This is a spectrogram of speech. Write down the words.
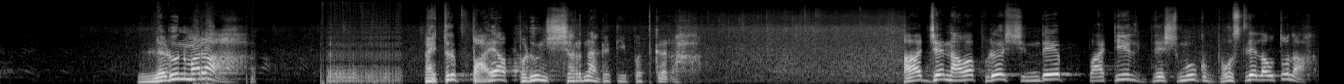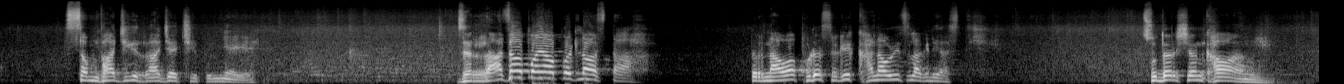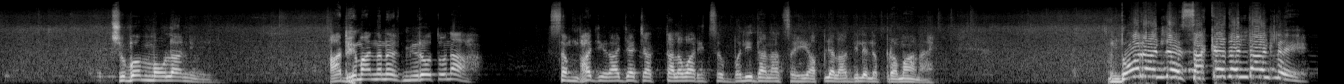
लढून मारा. नाहीतर पाया पडून शरणागती पत्करा. आज जे नावापुढं शिंदे पाटील देशमुख भोसले लावतो ना संभाजी राजाची पुण्य आहे. जर राजा पाया पडला असता तर नावापुढं सगळी खानावळीच लागली असती. सुदर्शन खान शुभम मौलानी अभिमानानं मिरवतो ना संभाजी राजाच्या तलवारीचं बलिदानाचं हे आपल्याला दिलेलं प्रमाण आहे. दोन आणले साखे दंड आणले.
